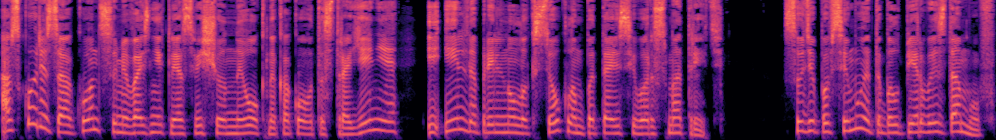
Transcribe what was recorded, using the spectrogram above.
А вскоре за оконцами возникли освещенные окна какого-то строения, и Ильда прильнула к стеклам, пытаясь его рассмотреть. Судя по всему, это был первый из домов.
